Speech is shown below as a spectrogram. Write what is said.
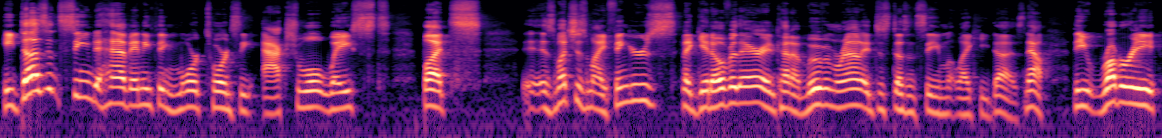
He doesn't seem to have anything more towards the actual waist, but as much as my fingers get over there and kind of move him around, it just doesn't seem like he does. Now, the rubbery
